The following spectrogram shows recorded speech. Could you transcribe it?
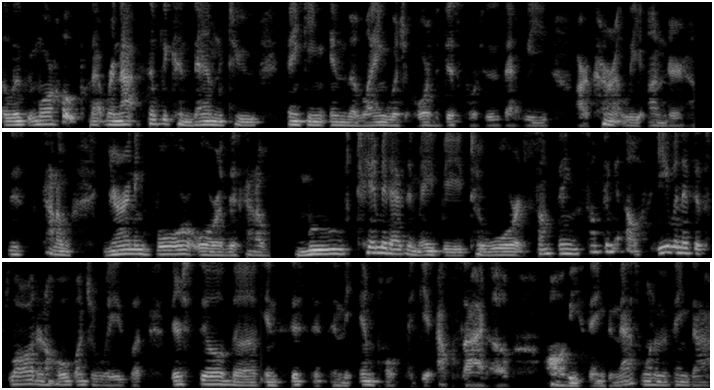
a little bit more hope that we're not simply condemned to thinking in the language or the discourses that we are currently under. This kind of yearning for or this kind of move, timid as it may be, towards something, something else, even if it's flawed in a whole bunch of ways, but there's still the insistence and the impulse to get outside of all these things. And that's one of the things that I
